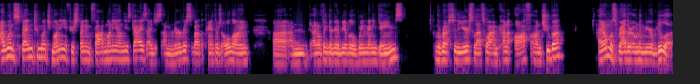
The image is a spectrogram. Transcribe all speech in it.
I wouldn't spend too much money if you're spending five money on these guys. I just I'm nervous about the Panthers O line. Uh, I'm I don't think they're going to be able to win many games the rest of the year. So that's why I'm kind of off on Chuba. I'd almost rather own Ameer Abdullah,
